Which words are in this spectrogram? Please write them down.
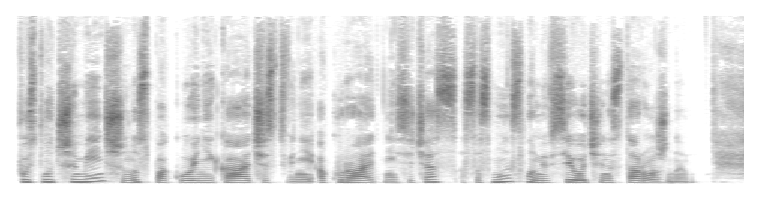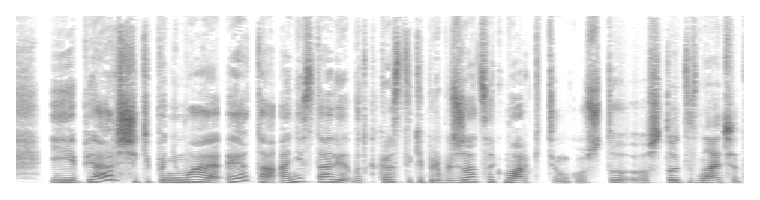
Пусть лучше меньше, но спокойней, качественней, аккуратней. Сейчас со смыслами все очень осторожны. И пиарщики, понимая это, они стали вот как раз-таки приближаться к маркетингу. Что, что это значит?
